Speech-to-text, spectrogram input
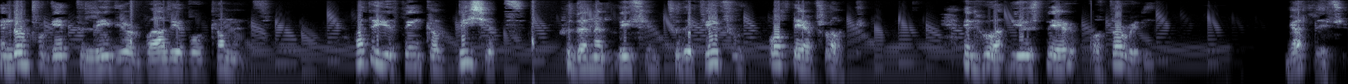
and don't forget to leave your valuable comments. What do you think of bishops who do not listen to the faithful of their flock and who abuse their authority? God bless you.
